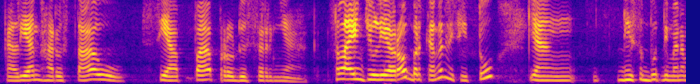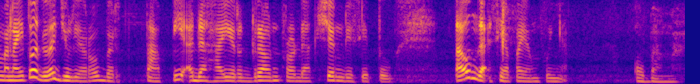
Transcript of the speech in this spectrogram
kalian harus tahu siapa produsernya. Selain Julia Roberts karena di situ yang disebut di mana-mana itu adalah Julia Roberts, tapi ada Higher Ground Production di situ. Tahu nggak siapa yang punya? Obama.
